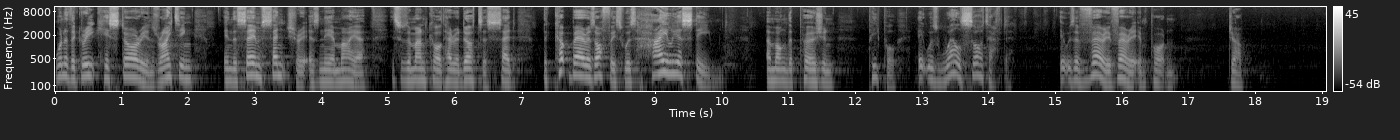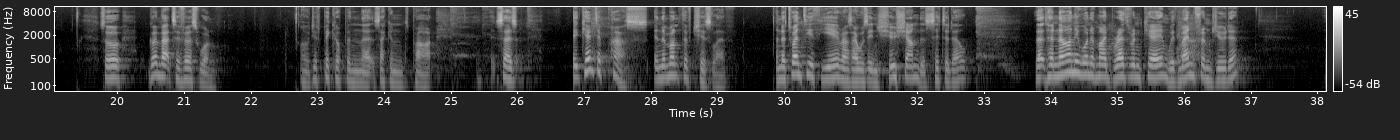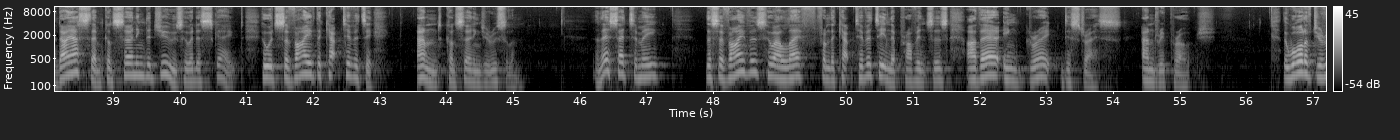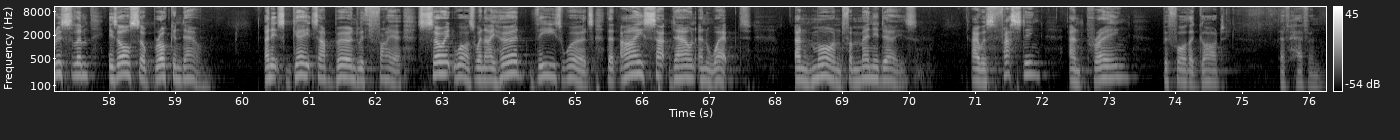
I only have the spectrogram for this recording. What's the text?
One of the Greek historians writing in the same century as Nehemiah, this was a man called Herodotus, said the cupbearer's office was highly esteemed among the Persian people. It was well sought after. It was a very, very important job. So, going back to verse 1, I'll just pick up in the second part. It says, It came to pass in the month of Chislev, in the twentieth year, as I was in Shushan, the citadel, that Hanani, one of my brethren, came with men from Judah. And I asked them concerning the Jews who had escaped, who had survived the captivity, and concerning Jerusalem. And they said to me, The survivors who are left from the captivity in the provinces are there in great distress and reproach. The wall of Jerusalem is also broken down, and its gates are burned with fire. So it was when I heard these words that I sat down and wept and mourned for many days. I was fasting and praying before the God of heaven.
